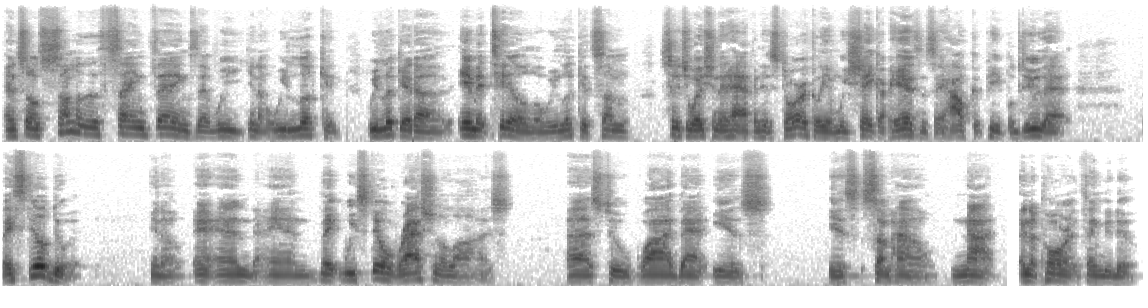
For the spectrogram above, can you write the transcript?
And so some of the same things that we, you know, we look at, we look at uh, Emmett Till or we look at some situation that happened historically and we shake our heads and say, how could people do that? They still do it, you know, and, and, and they, we still rationalize as to why that is is somehow not an abhorrent thing to do.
